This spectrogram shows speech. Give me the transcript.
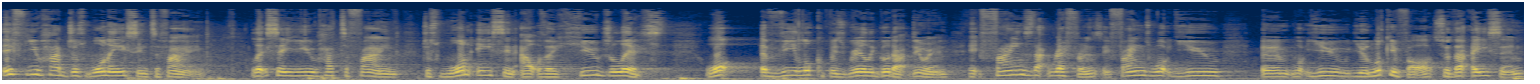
if you had just one asin to find, let's say you had to find just one asin out of a huge list, what a VLOOKUP is really good at doing, it finds that reference, it finds what you um, what you you're looking for. So that ASIN,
